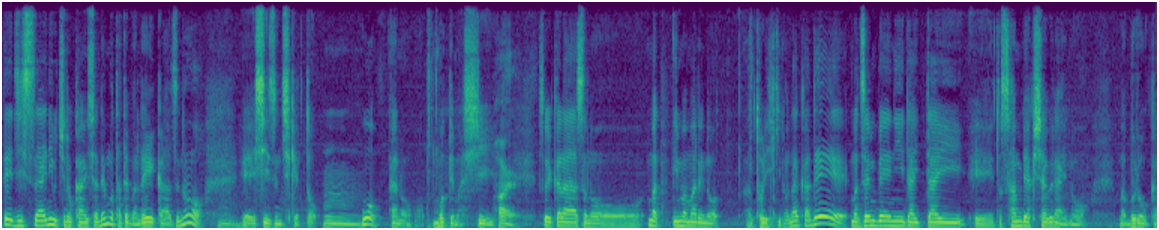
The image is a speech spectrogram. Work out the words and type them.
で実際にうちの会社でも例えばレイカーズの、うん。えーシーズンチケットうん。をあの持ってますし、はい。それからその、まあ、今までの取引の中で、まあ、全米に大体、えー、と300社ぐらいの、まあ、ブローカ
